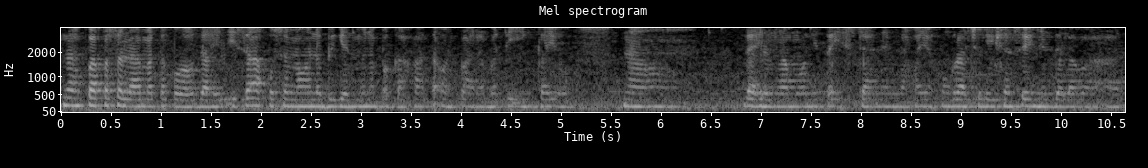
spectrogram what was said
nagpapasalamat ako dahil isa ako sa mga nabigyan mo ng pagkakataon para batiin kayo na dahil nga monetize channel na. Kaya congratulations sa inyong dalawa at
